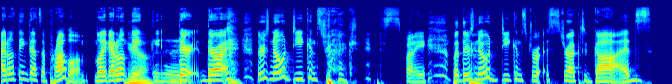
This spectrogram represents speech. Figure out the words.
i don't think that's a problem like i don't Yeah. think Mhm. there there are there's no deconstruct this is funny but there's no deconstruct gods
